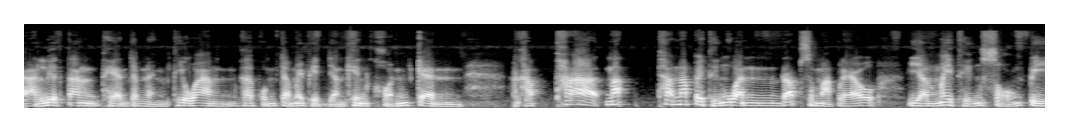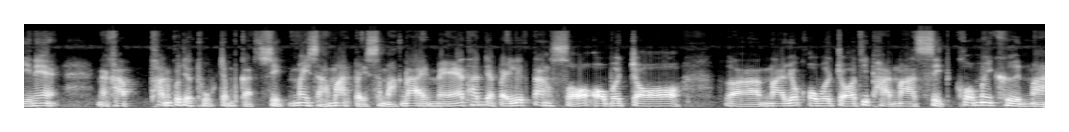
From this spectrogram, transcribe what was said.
การเลือกตั้งแทนตำแหน่งที่ว่าง ถ้าผมจำไม่ผิดอย่างเช่นขอนแก่นนะครับถ้านับถ้านับไปถึงวันรับสมัครแล้วยังไม่ถึง 2 ปีเนี่ยนะครับ ท่านก็จะถูกจำกัดสิทธิ์ไม่สามารถไปสมัครได้ แม้ท่านจะไปเลือกตั้งสออบจ นายกอบจที่ผ่านมาสิทธิ์ก็ไม่คืนมา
